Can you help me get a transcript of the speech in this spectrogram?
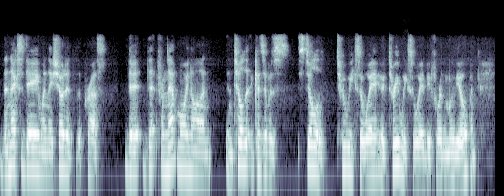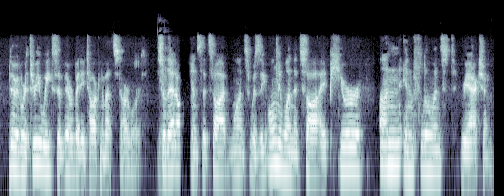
the next day when they showed it to the press, that that from that point on until because it was still two weeks away or three weeks away before the movie opened, there were three weeks of everybody talking about Star Wars. Yeah. So that audience that saw it once was the only one that saw a pure, uninfluenced reaction,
